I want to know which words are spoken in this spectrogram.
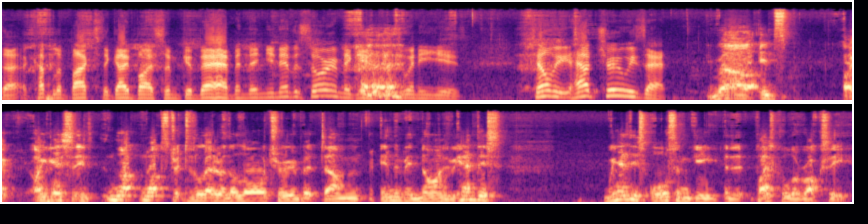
a, a couple of bucks to go buy some kebab, and then you never saw him again for 20 years. Tell me, how true is that? Well, it's I, I guess it's not not strict to the letter of the law, true, but um, in the mid '90s we had this we had this awesome gig at a place called the Roxy,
